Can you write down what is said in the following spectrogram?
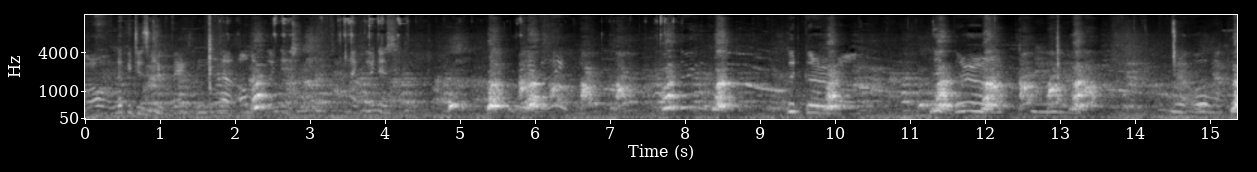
Oh, look at this cute face. Oh my goodness. Oh my goodness. Good girl. Good girl. Mm. Oh my goodness.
